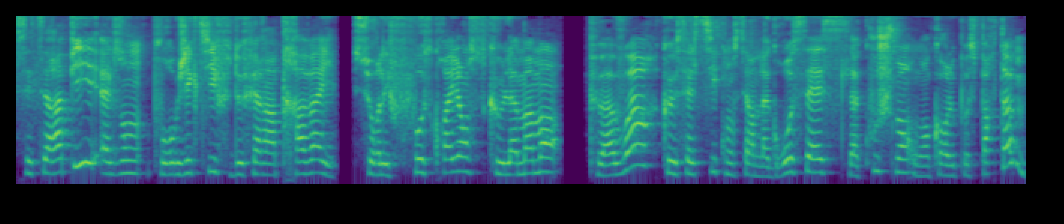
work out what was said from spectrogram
Ces thérapies, elles ont pour objectif de faire un travail sur les fausses croyances que la maman peut avoir, que celle-ci concerne la grossesse, l'accouchement ou encore le postpartum,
